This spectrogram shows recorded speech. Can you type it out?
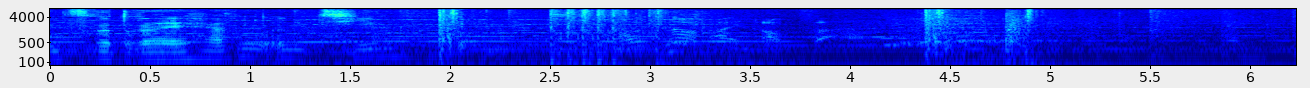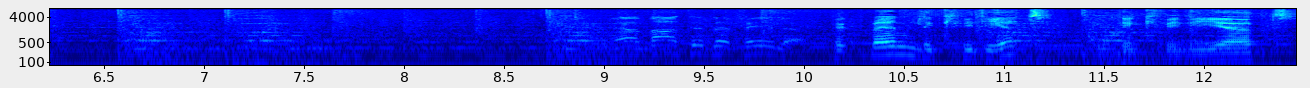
Unsere drei Herren im Team. Und noch ein Opfer. Erwarte Befehle. Hitman liquidiert. Liquidiert.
